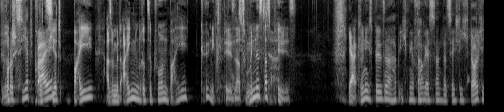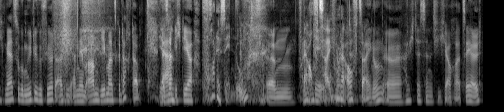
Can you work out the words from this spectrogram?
wird Produziert bei- produziert bei, also mit eigenen Rezepturen bei Königspilsner, zumindest das Pils. Ja, Königspilsner habe ich mir vorgestern tatsächlich deutlich mehr zu Gemüte geführt, als ich an dem Abend jemals gedacht habe. Ja. Das habe ich dir vor der Sendung, ähm, Vor der Aufzeichnung. vor der Aufzeichnung, äh, habe ich das dann natürlich auch erzählt.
